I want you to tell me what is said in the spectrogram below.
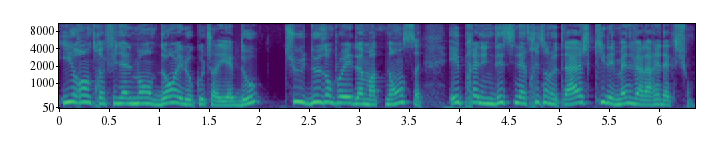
Ils rentrent finalement dans les locaux de Charlie Hebdo, tuent deux employés de la maintenance et prennent une dessinatrice en otage qui les mène vers la rédaction.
